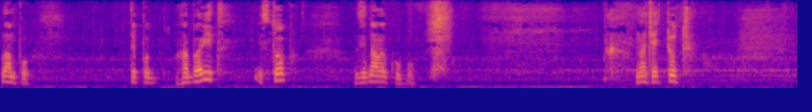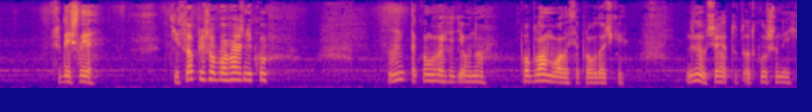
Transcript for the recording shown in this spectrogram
лампу. Типу габарит і стоп з'єднали в купу. Значить тут сюди йшли ті соплі, в багажнику. Ну, В такому вигляді воно пообламувалися проводочки. Ну, ще тут откушений.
